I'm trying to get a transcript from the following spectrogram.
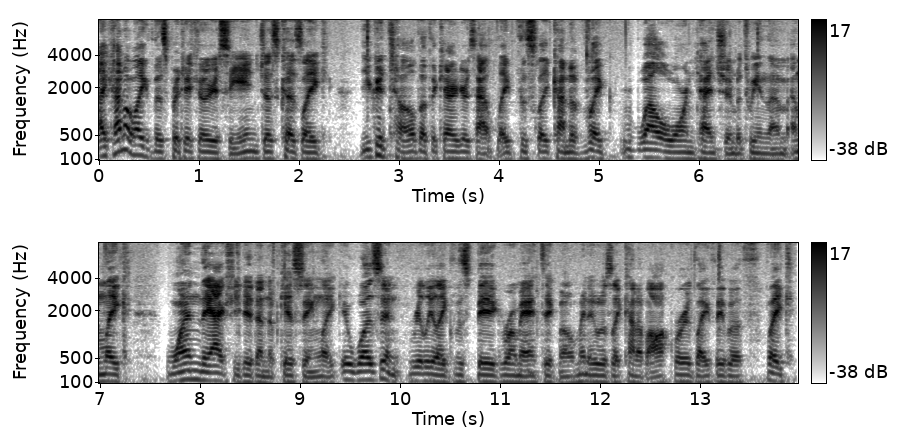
I kind of like this particular scene just because like you could tell that the characters had like this like kind of like well worn tension between them, and like when they actually did end up kissing, like it wasn't really like this big romantic moment. It was like kind of awkward. Like they both like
